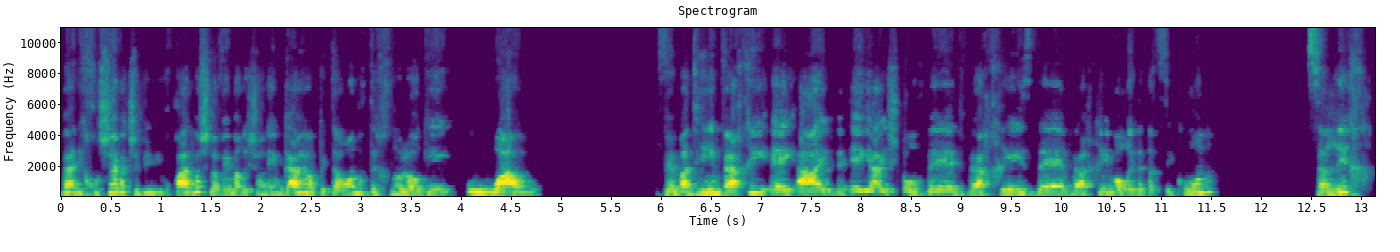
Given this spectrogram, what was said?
ואני חושבת שבמיוחד בשלבים הראשונים, גם אם הפתרון הטכנולוגי הוא וואו, ומדהים והכי AI ו-AI שעובד והכי זה והכי מוריד את הסיכון, צריך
